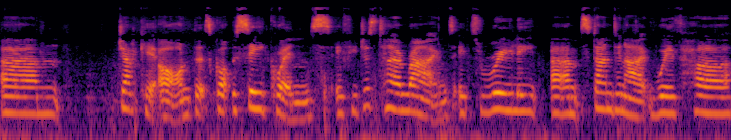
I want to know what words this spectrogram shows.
um, jacket on that's got the sequins. If you just turn round, it's really um, standing out with her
